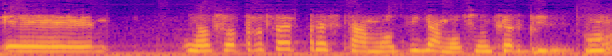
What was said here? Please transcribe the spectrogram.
Eh, nosotros le prestamos, digamos, un servicio.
